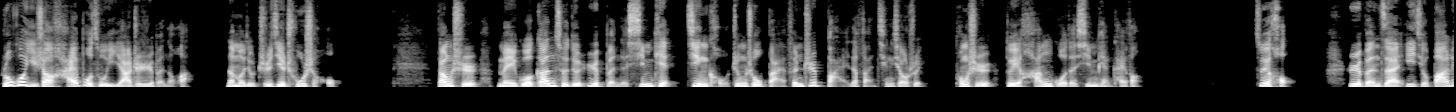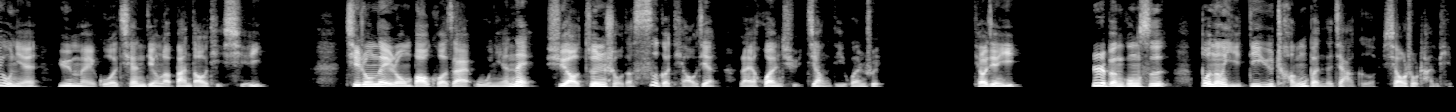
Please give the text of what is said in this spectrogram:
如果以上还不足以压制日本的话，那么就直接出手。当时美国干脆对日本的芯片进口征收百分之百的反倾销税，同时对韩国的芯片开放。最后，日本在一九八六年与美国签订了半导体协议。其中内容包括在五年内需要遵守的四个条件，来换取降低关税。条件一，日本公司不能以低于成本的价格销售产品。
